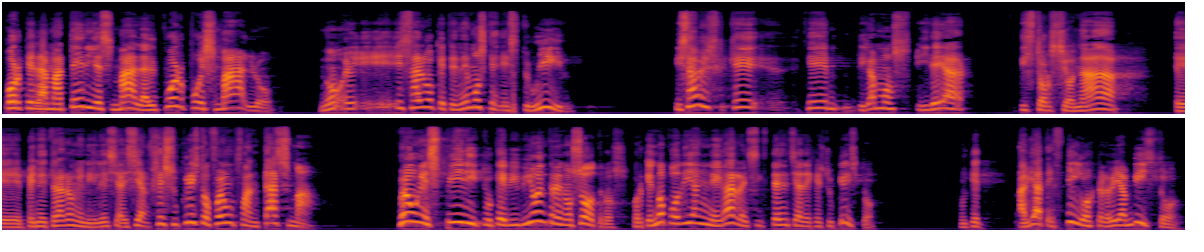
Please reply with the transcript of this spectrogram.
porque la materia es mala, el cuerpo es malo, ¿no? E, e, es algo que tenemos que destruir. ¿Y sabes qué, digamos, idea distorsionada eh, penetraron en la iglesia? Decían, Jesucristo fue un fantasma, fue un espíritu que vivió entre nosotros, porque no podían negar la existencia de Jesucristo, porque había testigos que lo habían visto,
